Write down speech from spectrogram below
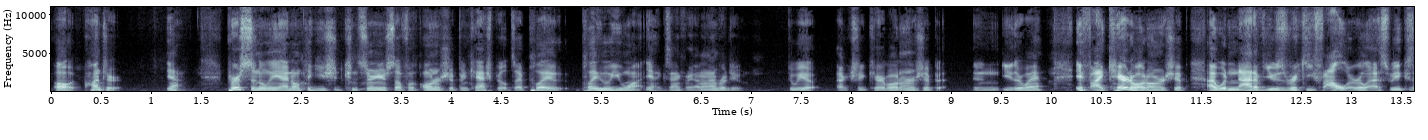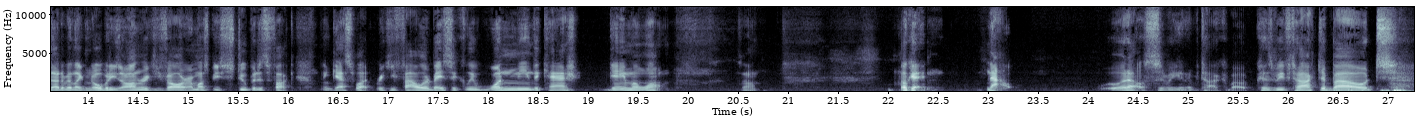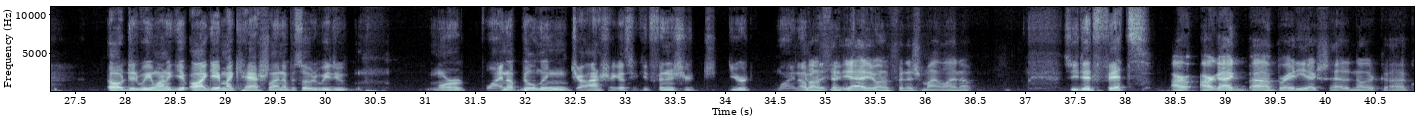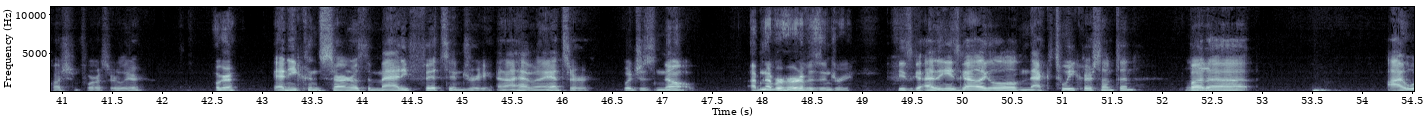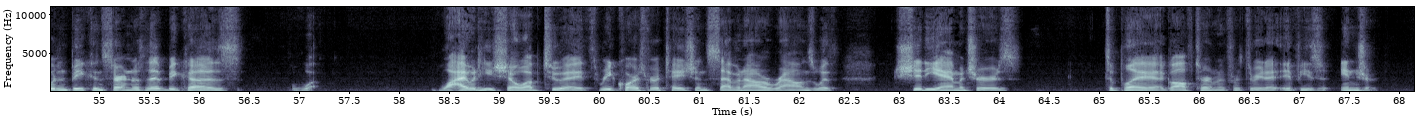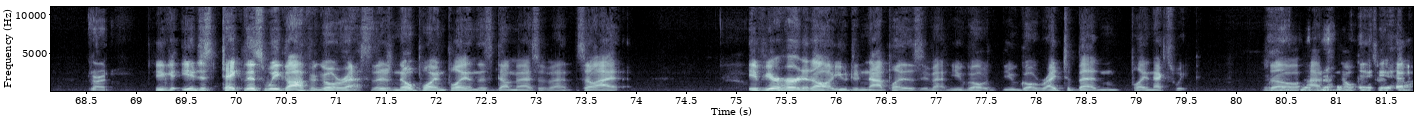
Oh, Hunter. Yeah. Personally, I don't think you should concern yourself with ownership and cash builds. I play play who you want. Yeah, exactly. I don't ever do. Do we actually care about ownership in either way? If I cared about ownership, I would not have used Rickie Fowler last week because I'd have been like, nobody's on Rickie Fowler. I must be stupid as fuck. And guess what? Rickie Fowler basically won me the cash game alone. So, okay. Now, what else are we going to talk about? Because we've talked about. Oh, did we want to give? Oh, I gave my cash line episode. Did we do more lineup building? Josh, I guess you could finish your your lineup. You fin- you, yeah, you want to finish my lineup? So you did Fitz. Our our guy uh, Brady actually had another uh, question for us earlier. Okay. Any concern with the Matty Fitz injury? And I have an answer, which is no. I've never heard of his injury. He's got. I think he's got like a little neck tweak or something. But uh, I wouldn't be concerned with it because what? Why would he show up to a three course rotation, seven hour rounds with shitty amateurs to play a golf tournament for three days if he's injured? Right. You you just take this week off and go rest. There's no point in playing this dumbass event. So I, if you're hurt at all, you do not play this event. You go you go right to bed and play next week. So I don't know. yeah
